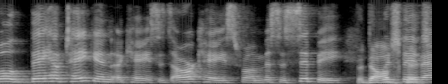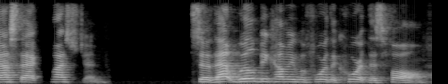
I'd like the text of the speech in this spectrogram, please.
Well, they have taken a case. It's our case from Mississippi, the Dobbs which they've case. asked that question. So that will be coming before the court this fall.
